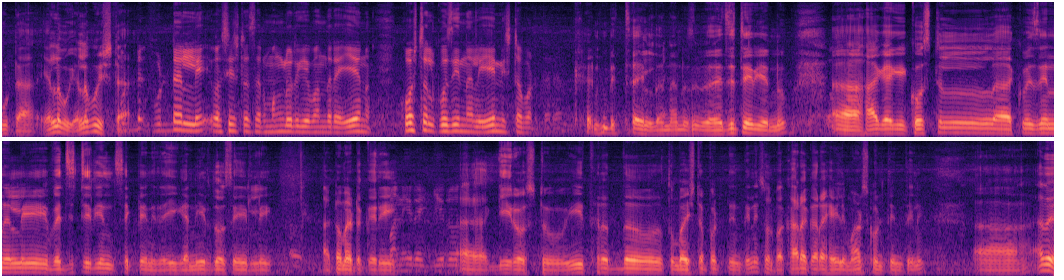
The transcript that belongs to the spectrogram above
ಊಟ ಎಲ್ಲವೂ ಎಲ್ಲವೂ ಇಷ್ಟ. ಫುಡ್ಡಲ್ಲಿ ವಸಿಷ್ಠ ಸರ್ ಮಂಗಳೂರಿಗೆ ಬಂದರೆ ಏನು? ಕೋಸ್ಟಲ್ ಕುಸಿನಲ್ಲಿ ಏನು ಇಷ್ಟಪಡ್ತಾರೆ? ಖಂಡಿತ ಇಲ್ಲ ನಾನು ವೆಜಿಟೇರಿಯನ್ನು ಹಾಗಾಗಿ ಕೋಸ್ಟಲ್ ಕ್ವಿಸಿನಲ್ಲಿ ವೆಜಿಟೇರಿಯನ್ ಸೆಕ್ಟೇನಿದೆ ಈಗ ನೀರು ದೋಸೆ ಇರಲಿ ಟೊಮ್ಯಾಟೊ ಕರಿ ಗೀ ರೋಸ್ಟು ಈ ಥರದ್ದು ತುಂಬ ಇಷ್ಟಪಟ್ಟು ತಿಂತೀನಿ. ಸ್ವಲ್ಪ ಖಾರ ಖಾರ ಹೇಳಿ ಮಾಡಿಸ್ಕೊಂಡು ತಿಂತೀನಿ. ಅದೇ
